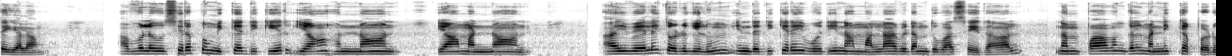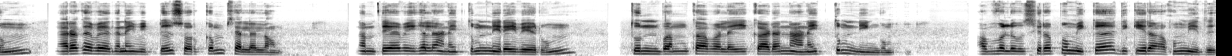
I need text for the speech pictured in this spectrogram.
செய்யலாம். அவ்வளவு சிறப்பு மிக்க திக்கீர் யா ஹன்னான் யா மன்னான். ஐவேளை தொழுகிலும் இந்த திக்கிரை ஓதி நாம் அல்லாவிடம் துவா செய்தால் நம் பாவங்கள் மன்னிக்கப்படும். நரக வேதனை விட்டு சொர்க்கம் செல்லலாம். நம் தேவைகள் அனைத்தும் நிறைவேறும். துன்பம் கவலை கடன் அனைத்தும் நீங்கும். அவ்வளவு சிறப்பு மிக்க திக்கீராகும் இது.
